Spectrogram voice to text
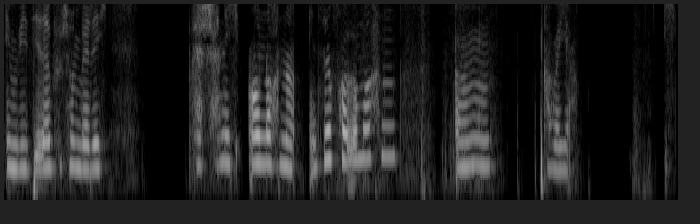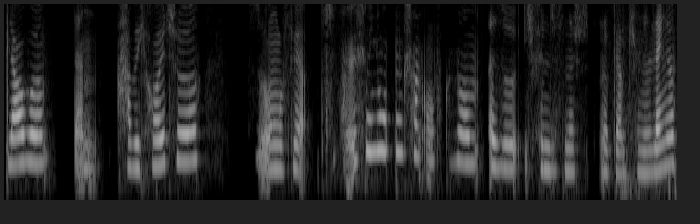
im Visier der Python werde ich wahrscheinlich auch noch eine Einzelfolge machen. Ähm, aber ja. Ich glaube, dann habe ich heute so ungefähr zwölf Minuten schon aufgenommen. Also ich finde es eine, eine, ganz schöne Länge.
